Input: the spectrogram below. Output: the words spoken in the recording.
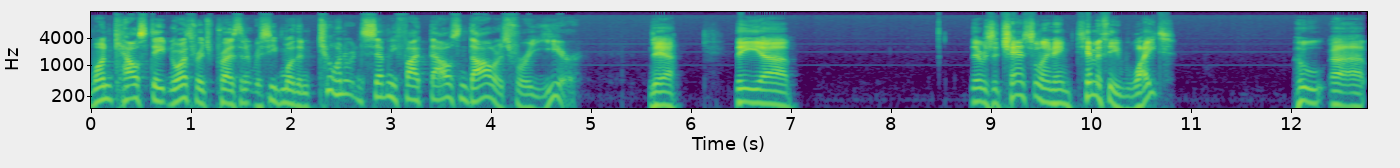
One Cal State Northridge president received more than two hundred and seventy five thousand dollars for a year. Yeah, the uh, there was a chancellor named Timothy White who uh,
